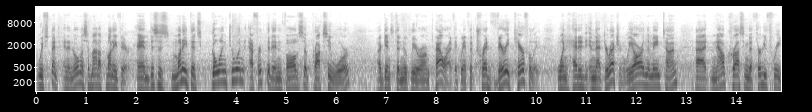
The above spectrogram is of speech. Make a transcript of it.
we've spent an enormous amount of money there, and this is money that's going to an effort that involves a proxy war against a nuclear armed power. I think we have to tread very carefully when headed in that direction. We are, in the meantime, uh, now crossing the $33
